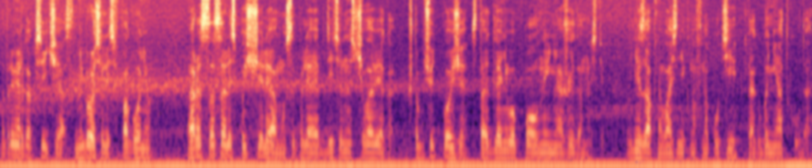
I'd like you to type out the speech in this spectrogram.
Например, как сейчас, не бросились в погоню, а рассосались по щелям, усыпляя бдительность человека, чтобы чуть позже стать для него полной неожиданностью, внезапно возникнув на пути как бы ниоткуда.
